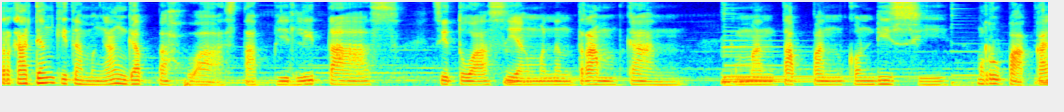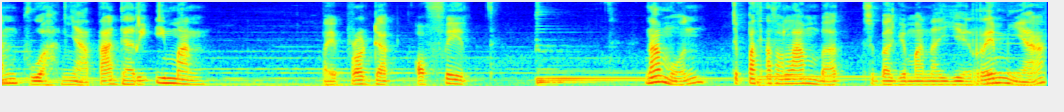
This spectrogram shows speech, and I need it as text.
Terkadang kita menganggap bahwa stabilitas, situasi yang menentramkan, kemantapan kondisi merupakan buah nyata dari iman, by product of faith. Namun, cepat atau lambat, sebagaimana Yeremia,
